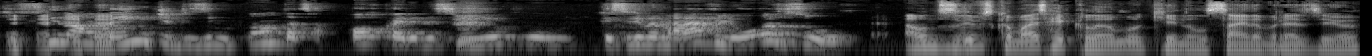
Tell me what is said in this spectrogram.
que finalmente desencanta essa porcaria desse livro, porque esse livro é maravilhoso. É um dos livros que eu mais reclamo que não sai no Brasil.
